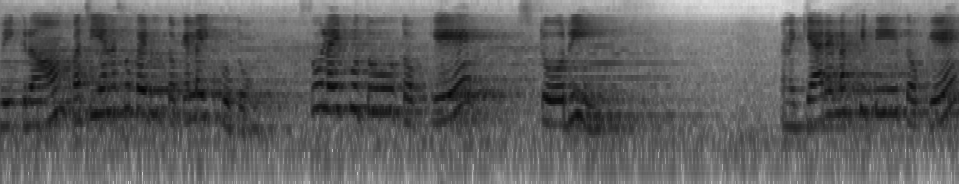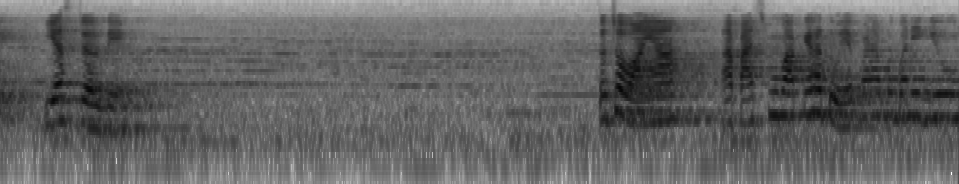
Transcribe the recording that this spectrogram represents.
વિક્રમ પછી એને શું કર્યું તો કે લખ્યું હતું. શું લખ્યું હતું તો કે સ્ટોરી અને ક્યારે લખી હતી? તો કે યસ્ટરડે. તો જો અહીંયા આ પાંચમું વાક્ય હતું, એ પણ આપણું બની ગયું.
